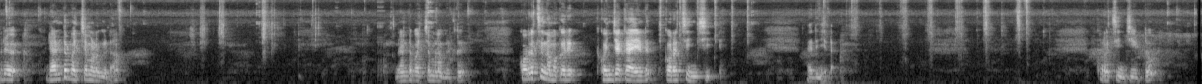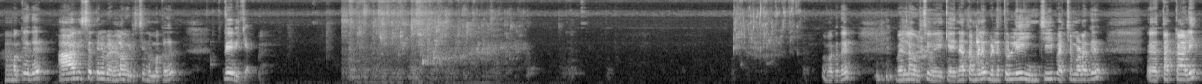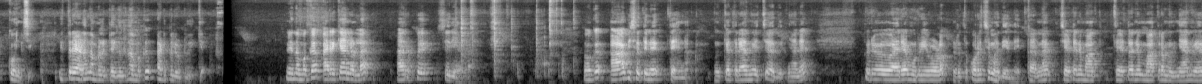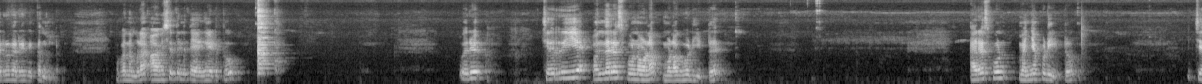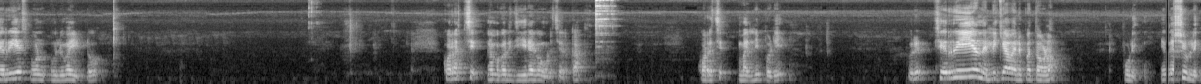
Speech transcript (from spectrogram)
ഒരു രണ്ട് പച്ചമുളക് ഇടാം. രണ്ട് പച്ചമുളക് ഇട്ട് കുറച്ച് നമുക്കൊരു കൊഞ്ചക്കായ കുറച്ച് ഇഞ്ചി അരിഞ്ഞിടാം. കുറച്ച് ഇഞ്ചി ഇട്ടു. നമുക്കിത് ആവശ്യത്തിന് വെള്ളം ഒഴിച്ച് നമുക്കത് വേവിക്കാം. നമുക്കത് വെള്ളം ഒഴിച്ച് വേവിക്കാം. ഇതിനകത്ത് നമ്മൾ വെളുത്തുള്ളി ഇഞ്ചി പച്ചമുളക് തക്കാളി കൊഞ്ച് ഇത്രയാണ് നമ്മൾ ഇട്ടേക്കുന്നത്. നമുക്ക് അടുപ്പിലോട്ട് വയ്ക്കാം ഇനി നമുക്ക് അരയ്ക്കാനുള്ള അരപ്പ് ശരിയാക്കാം. നമുക്ക് ആവശ്യത്തിന് തേങ്ങ. നിങ്ങൾക്ക് എത്രയാണെന്ന് വെച്ചാൽ അത് ഞാൻ ഒരു അരമുറിയോളം എടുത്ത്. കുറച്ച് മതിയല്ലേ? കാരണം ചേട്ടന് മാ ചേട്ടന് മാത്രം മതി. ഞാൻ വേറൊരു കറി വെക്കുന്നുണ്ട്. അപ്പോൾ നമ്മൾ ആവശ്യത്തിന് തേങ്ങ എടുത്തു. ഒരു ചെറിയ ഒന്നര സ്പൂണോളം മുളക് പൊടിയിട്ട് അര സ്പൂൺ മഞ്ഞൾപ്പൊടി ഇട്ടു. ചെറിയ സ്പൂൺ ഉലുവ ഇട്ടു. കുറച്ച് നമുക്കൊരു ജീരകം കൂടി ചേർക്കാം. കുറച്ച് മല്ലിപ്പൊടി ഒരു ചെറിയ നെല്ലിക്ക വലുപ്പത്തോളം പുളി ഉള്ളി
